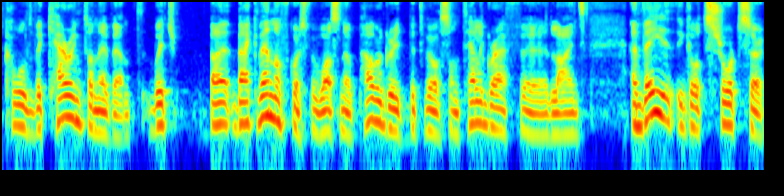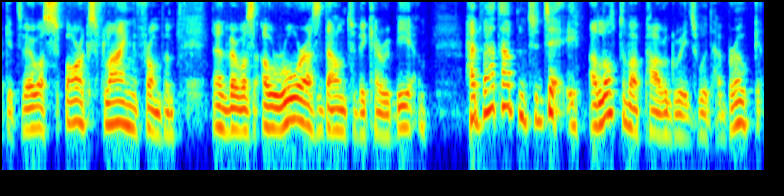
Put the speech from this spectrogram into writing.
called the Carrington event, which back then, of course, there was no power grid, but there was some telegraph uh, lines and they got short circuit. There was sparks flying from them, and there was auroras down to the Caribbean. Had that happened today, a lot of our power grids would have broken.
